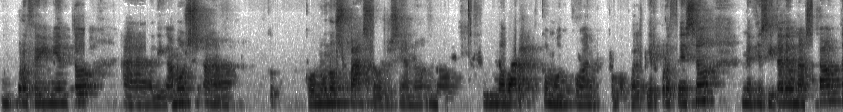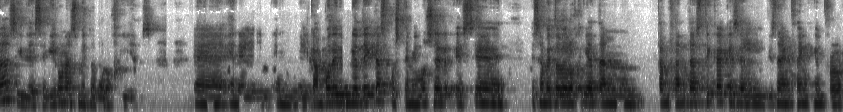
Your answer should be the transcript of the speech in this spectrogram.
un, procedimiento, ah, digamos, ah, con unos pasos, o sea, no, innovar como, como cualquier proceso necesita de unas pautas y de seguir unas metodologías. Eh, en, el, campo de bibliotecas, pues tenemos ese, esa metodología tan, tan fantástica que es el Design Thinking for,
